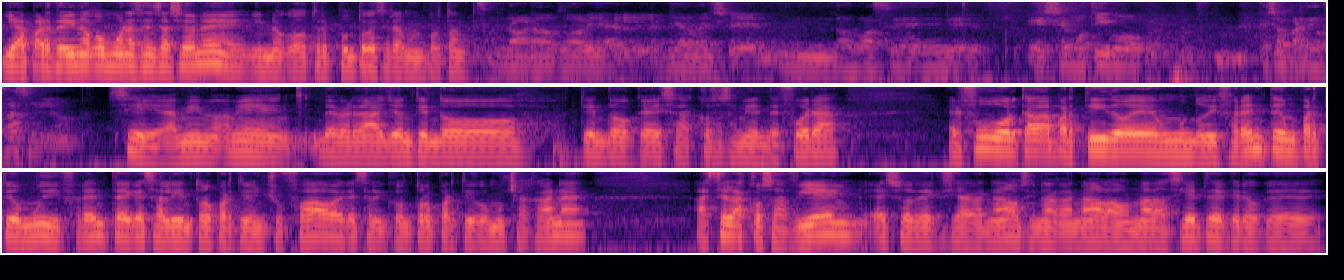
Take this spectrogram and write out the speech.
Y aparte de irnos con buenas sensaciones, no con tres puntos, que sería muy importante. No ha ganado todavía el Villanovense, no lo hace ese motivo que sea un partido fácil, ¿no? Sí, a mí, a mí de verdad, yo entiendo, entiendo que esas cosas se miren de fuera el fútbol, cada partido es un mundo diferente, es un partido muy diferente, hay que salir en todos los partidos enchufados, hay que salir con todos los partidos con muchas ganas, hacer las cosas bien, eso de que se ha ganado, si no ha ganado la jornada 7, creo que,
